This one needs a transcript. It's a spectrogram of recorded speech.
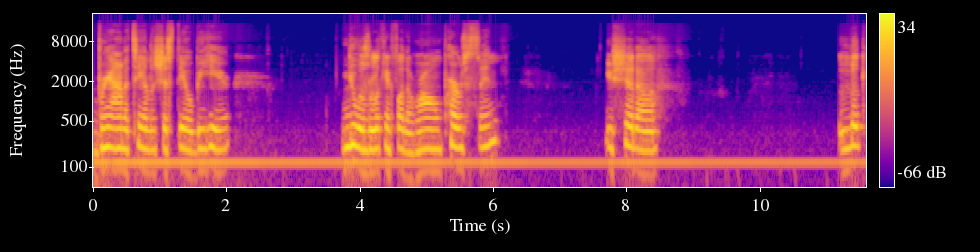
Breonna Taylor should still be here. You was looking for the wrong person you should have looked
